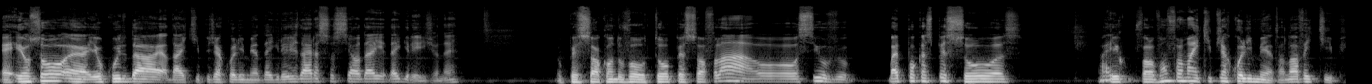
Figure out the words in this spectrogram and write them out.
É, eu sou, é, eu cuido da, da equipe de acolhimento da igreja da área social da, da igreja, né? O pessoal, quando voltou, o pessoal falou: Ah, ô Silvio, vai poucas pessoas. Aí falou: Vamos formar uma equipe de acolhimento, uma nova equipe.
